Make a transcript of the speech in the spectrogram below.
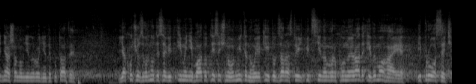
дня, шановні народні депутати. Я хочу звернутися від імені багатотисячного мітингу, який тут зараз стоїть під стінами Верховної Ради і вимагає, і просить,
